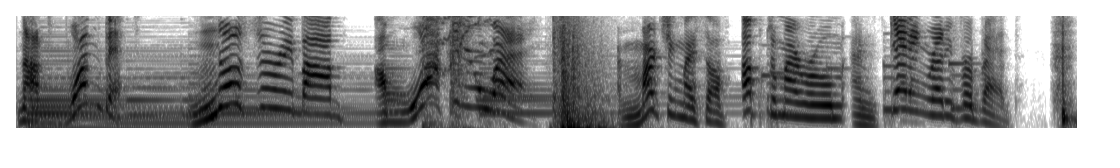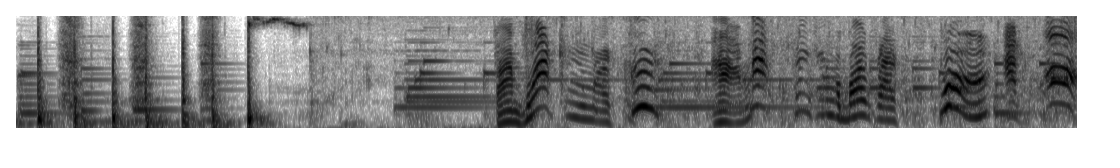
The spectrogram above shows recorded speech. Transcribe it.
Not one bit. No, sorry, Bob. I'm walking away. I'm marching myself up to my room and getting ready for bed. I'm blocking my teeth and I'm not thinking about that spoon at all.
